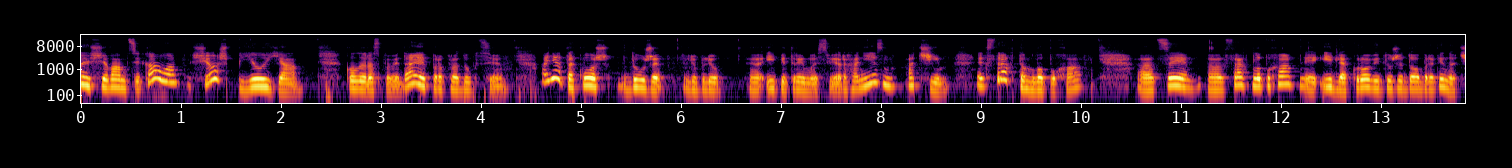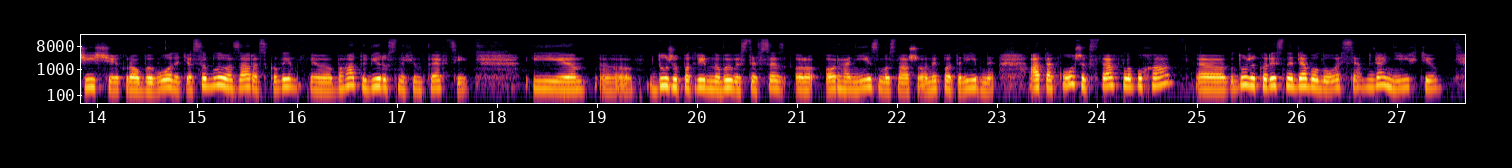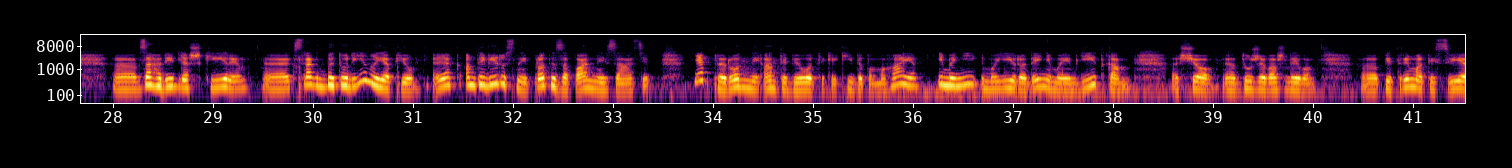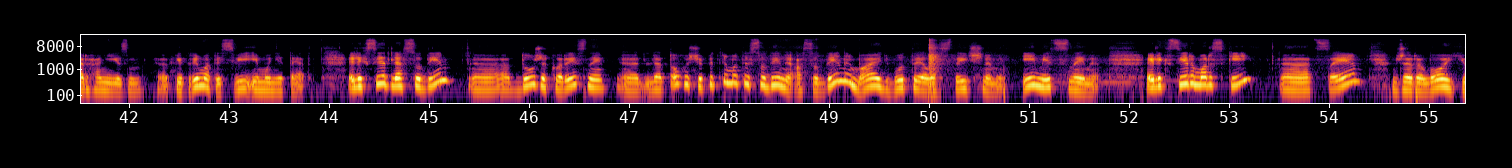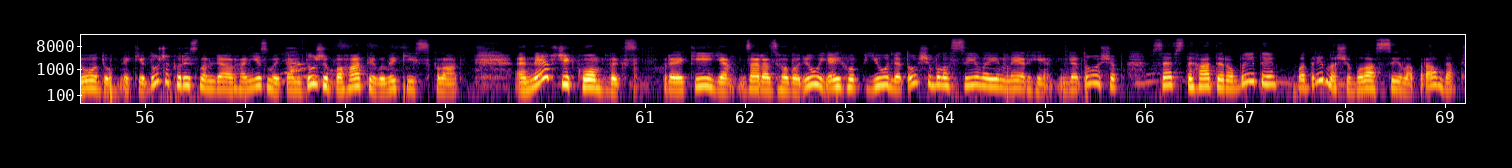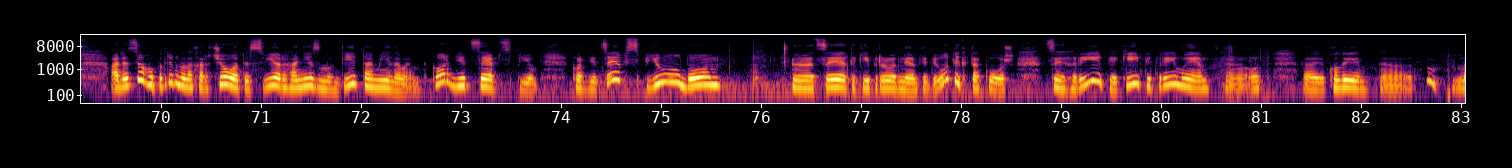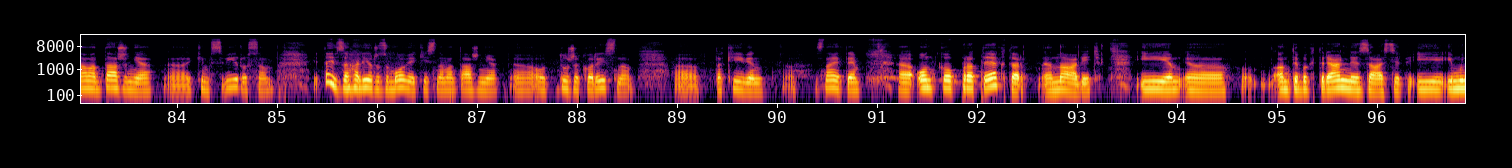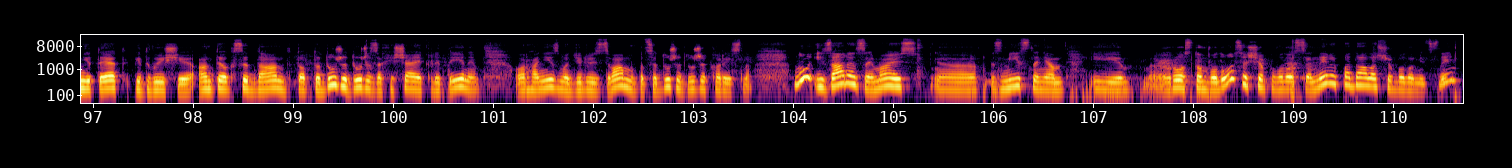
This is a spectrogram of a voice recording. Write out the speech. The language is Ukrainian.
Думаю, що вам цікаво, що ж п'ю я, коли розповідаю про продукцію. А я також дуже люблю і підтримую свій організм. А чим? Екстрактом лопуха. Е, Це е, екстракт лопуха е, і для крові дуже добре. Він очищує кров, виводить, особливо зараз, коли е, багато вірусних інфекцій. І е, дуже потрібно вивести все з організму, з нашого непотрібне. А також екстракт лопуха е, дуже корисний для волосся, для нігтів, е, взагалі для шкіри. Е, Екстракт бетуліну я п'ю як антивірусний протизапальний засіб, як природний антибіотик, який допомагає і мені, і моїй родині, моїм діткам, е, що е, дуже важливо, е, підтримати свій організм, підтримати свій імунітет. Еліксир для судин дуже корисний для того, щоб підтримати судини, а судини мають бути еластичними і міцними. Еліксир морський. Е, Це джерело йоду, яке дуже корисно для організму, і там дуже багатий великий склад. Energy комплекс, про який я зараз говорю, я його п'ю для того, щоб була сила і енергія. Для того, щоб все встигати робити, потрібно, щоб була сила, правда? А для цього потрібно нахарчовувати свій організм вітамінами. Кордіцепс п'ю. Кордіцепс п'ю, бо це такий природний антибіотик також. Це гриб, який підтримує, е, от, е, коли е, ну, навантаження якимсь вірусом, та й взагалі розумові якісь навантаження, от дуже корисно. Такий він, знаєте, онкопротектор навіть, і антибактеріальний засіб, і імунітет підвищує, антиоксидант, тобто дуже-дуже захищає клітини організму, ділюсь з вами, бо це дуже-дуже корисно. Ну і зараз займаюсь е, зміцненням і е, ростом волосся, щоб волосся не випадало, щоб було міцним.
